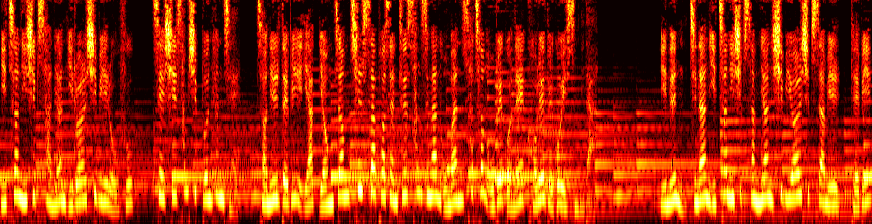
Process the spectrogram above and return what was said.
2024년 1월 12일 오후 3시 30분 현재 전일 대비 약 0.74% 상승한 5만 4,500원에 거래되고 있습니다. 이는 지난 2023년 12월 13일 대비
